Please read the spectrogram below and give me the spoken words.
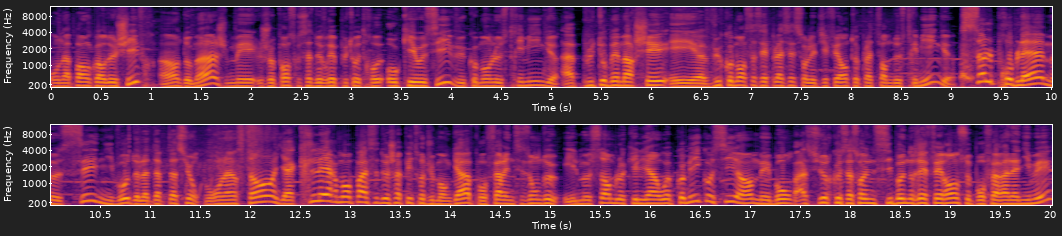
on n'a pas encore de chiffres, hein, dommage, mais je pense que ça devrait plutôt être ok aussi, vu comment le streaming a plutôt bien marché et euh, vu comment ça s'est placé sur les différentes plateformes de streaming. Seul problème, c'est niveau de l'adaptation. Pour l'instant, il y a clairement pas assez de chapitres du manga pour faire une saison 2. il me semble qu'il y a un webcomic aussi, hein, mais bon, pas sûr que ça soit une si bonne référence pour faire un animé.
